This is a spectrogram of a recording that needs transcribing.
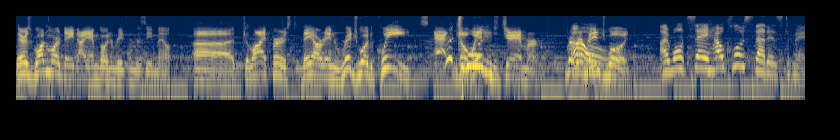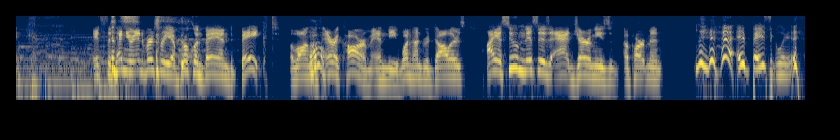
There's one more date I am going to read from this email. Uh, July 1st, they are in Ridgewood, Queens at the Ridgewood. Windjammer. R- Oh. Ridgewood. I won't say how close that is to me. It's the 10 year anniversary of Brooklyn band Baked, along Oh. with Eric Harm and the $100. I assume this is at Jeremy's apartment. it basically is.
